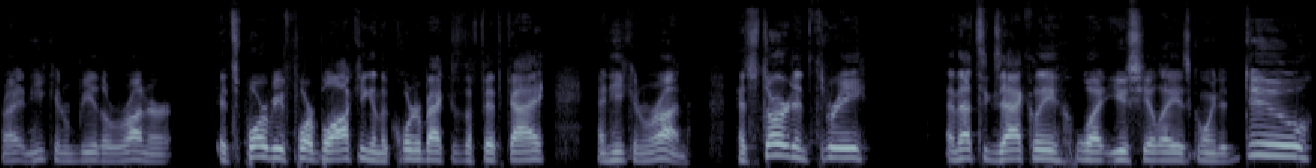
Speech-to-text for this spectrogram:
Right? And he can be the runner. It's 4v4 blocking, and the quarterback is the fifth guy, and he can run. It's third and three, and that's exactly what UCLA is going to do.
